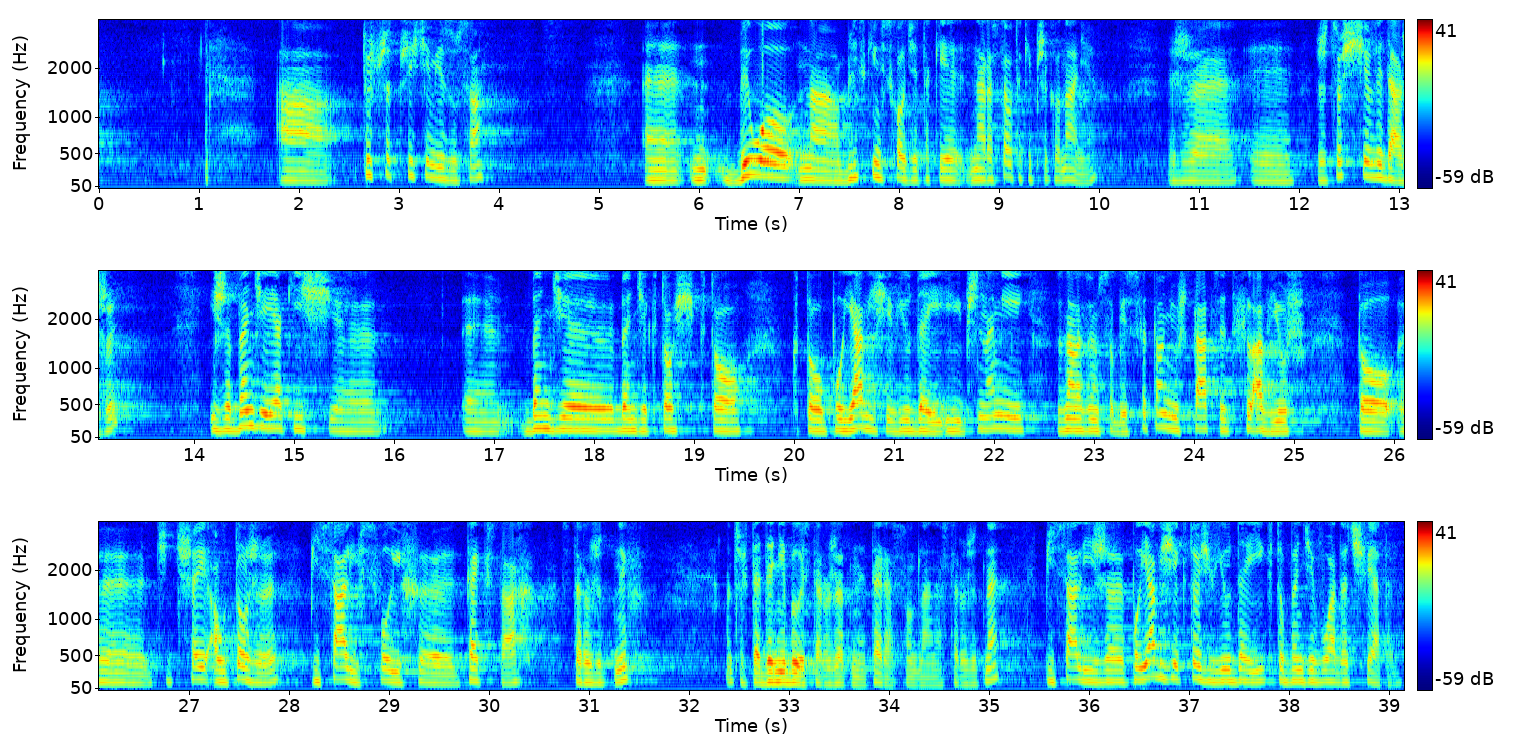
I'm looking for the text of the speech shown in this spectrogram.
a tuż przed przyjściem Jezusa e, było na Bliskim Wschodzie takie, narastało takie przekonanie, że, e, że coś się wydarzy i że będzie jakiś, e, e, będzie, będzie ktoś, kto kto pojawi się w Judei i przynajmniej znalazłem sobie Swetoniusz, Tacyt, Flawiusz, to e, ci trzej autorzy pisali w swoich e, tekstach starożytnych, znaczy wtedy nie były starożytne, teraz są dla nas starożytne, pisali, że pojawi się ktoś w Judei, kto będzie władać światem.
